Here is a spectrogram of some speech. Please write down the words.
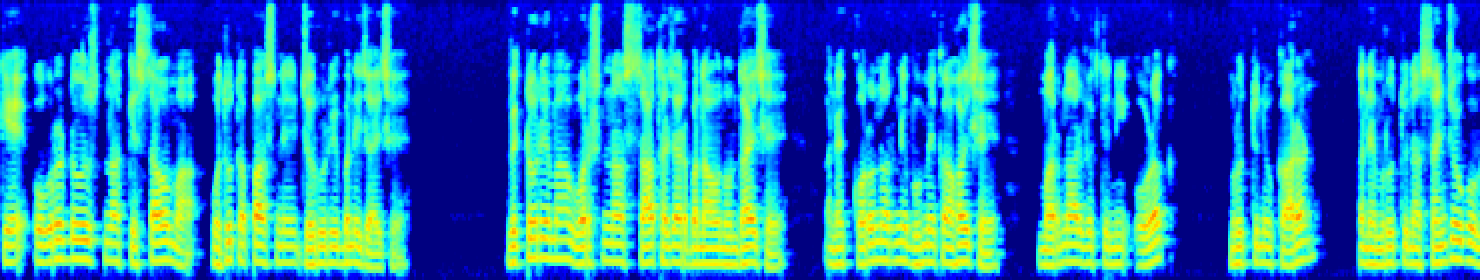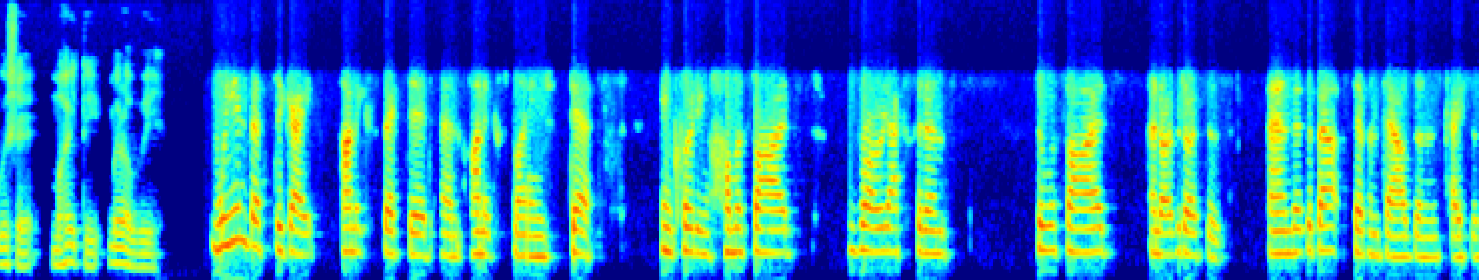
કે ઓવરડોઝના કિસ્સાઓમાં વધુ તપાસની જરૂરી બની જાય છે. વિક્ટોરિયામાં વર્ષના સાત હજાર બનાવો નોંધાય છે અને કોરોનરની ભૂમિકા હોય છે મરનાર વ્યક્તિની ઓળખ, મૃત્યુનું કારણ અને મૃત્યુના સંજોગો વિશે માહિતી મેળવવી. We investigate unexpected and unexplained deaths, including homicides, road accidents, suicides, and overdoses. And there's about 7,000 cases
